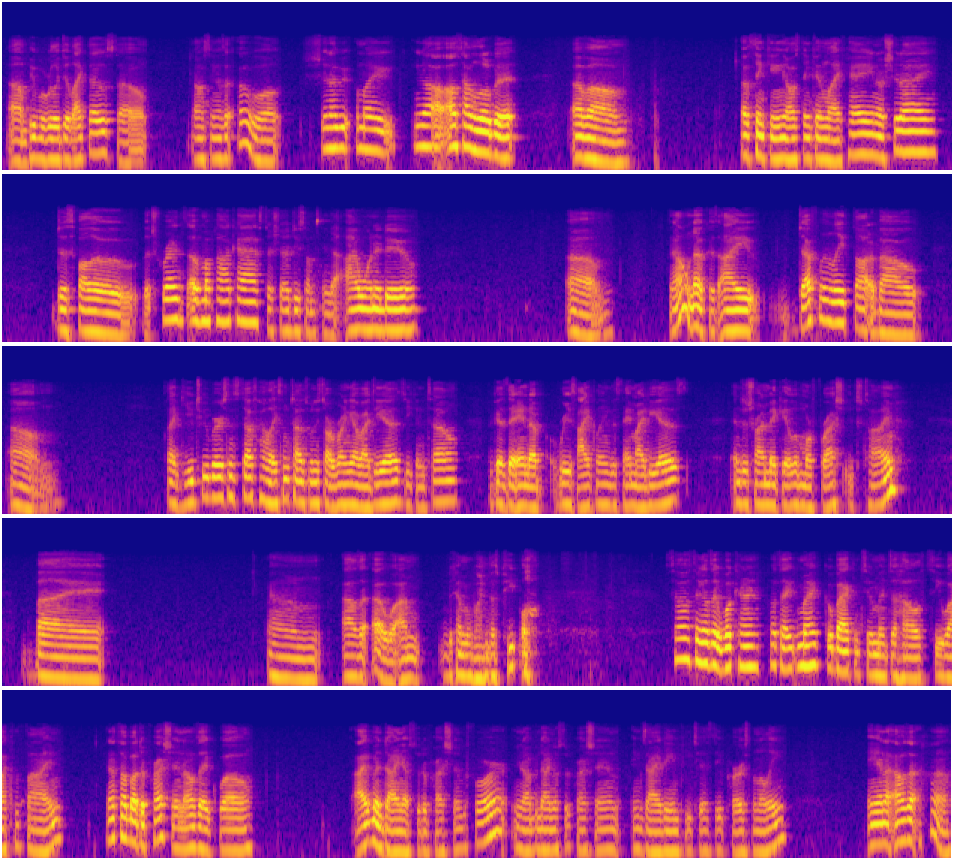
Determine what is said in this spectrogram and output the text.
Um, people really did like those, so I was thinking, I was like, oh well, should I be? Am I? You know, I, I was having a little bit of um of thinking. I was thinking like, hey, you know, should I just follow the trends of my podcast, or should I do something that I want to do? Um, and I don't know, cause I definitely thought about um, like YouTubers and stuff. How like sometimes when you start running out of ideas, you can tell because they end up recycling the same ideas and just trying to make it a little more fresh each time. But um, I was like, oh well, I'm becoming one of those people. So I was thinking, I was like, what can I? I was like, might go back into mental health, see what I can find. And I thought about depression. I was like, well, I've been diagnosed with depression before. You know, I've been diagnosed with depression, anxiety, and PTSD personally. And I was like, huh,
